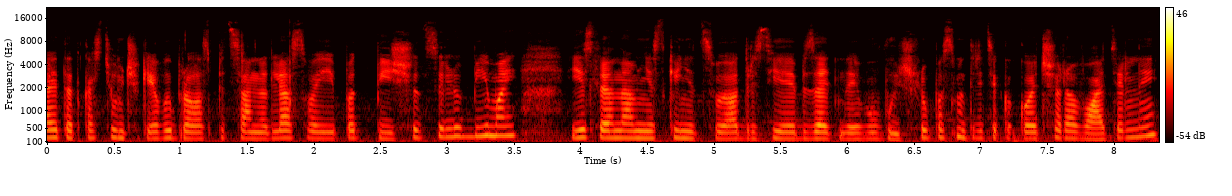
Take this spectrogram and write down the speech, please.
А этот костюмчик я выбрала специально для своей подписчицы любимой. Если она мне скинет свой адрес, я обязательно его вышлю. Посмотрите, какой очаровательный.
